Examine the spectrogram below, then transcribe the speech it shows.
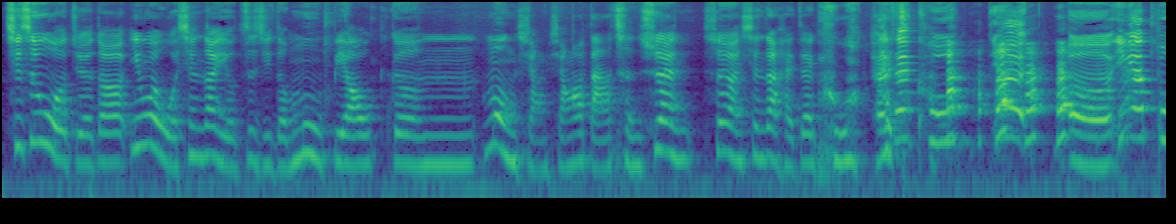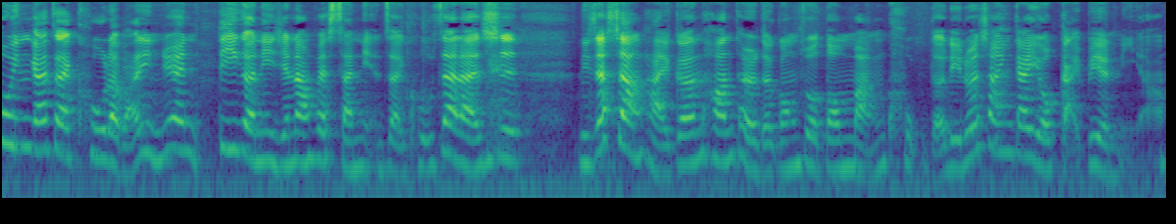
其实我觉得，因为我现在有自己的目标跟梦想想要达成，虽然虽然现在还在哭，还在哭，因为呃，应该不应该再哭了吧？因为第一个你已经浪费三年在哭，再来是你在上海跟 Hunter 的工作都蛮苦的，理论上应该有改变你啊。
